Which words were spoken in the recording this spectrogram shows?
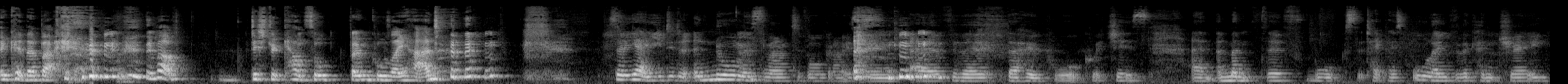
Okay, they're back. the amount of district council phone calls I had. So yeah, you did an enormous amount of organising uh, for the the Hope Walk, which is um, a month of walks that take place all over the country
